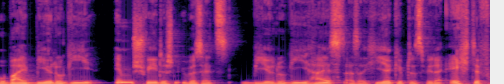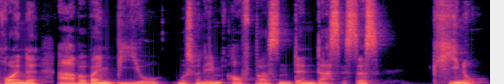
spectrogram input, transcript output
wobei Biologie im Schwedischen übersetzt Biologie heißt. Also hier gibt es wieder echte Freunde, aber beim Bio muss man eben aufpassen, denn das ist das Kino.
